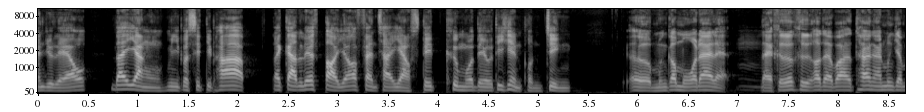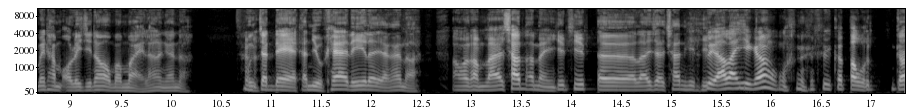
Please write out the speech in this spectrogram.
นอยู่แล้ว ได้อย่างมีประสิทธิภาพ และการเลือกต่อยอดแฟนชายอย่างสติทคือโมเดลที่เห็นผลจริง เออมึงก็โม้ได้แหละ แต่คือก็คือเข้าใจว่าถ้างั้นมึงจะไม่ทำออริจินอลมาใหม่แล้วอย่างนั้นเหรอมึงจะแดกกันอยู่แค่นี้เลยอย่างนั้นเหรอ เอามาทำไลฟ์ชั่นอันไหนฮิตเออไลฟ์ชั่นฮิตๆหรืออะไรอีกอะคือการ์ตูนๆก็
